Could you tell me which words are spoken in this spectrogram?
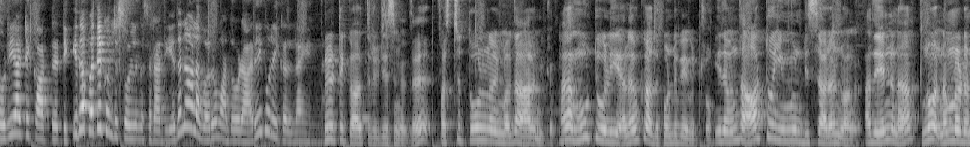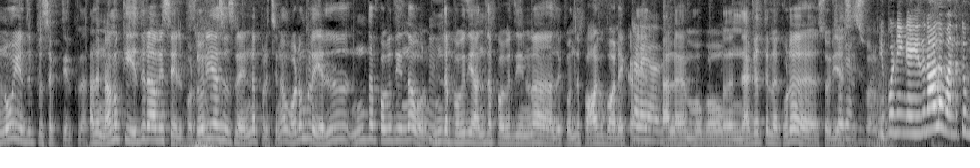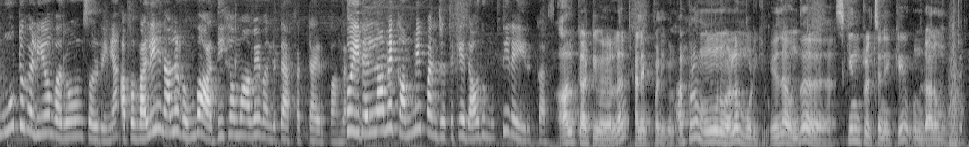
Psoriatic ஆர்த்ரைட்டிக் இதை பத்தி கொஞ்சம் சொல்லுங்க சார். அது எதனால வரும்? அதோட அறிகுறிகள்லாம் என்ன? பிரியோட்டிக் ஆர்த்ரைட்டிஸ்ங்கிறது ஃபர்ஸ்ட் தோல் நோய் மாதிரி தான் ஆரம்பிக்கும். ஆனா மூட்டு வலி அளவுக்கு அது கொண்டு போய் விட்டுரும். இதை வந்து ஆட்டோ இம்யூன் டிஸார்டர்னுவாங்க அது என்னன்னா நோ நம்மளோட நோய் எதிர்ப்பு சக்தி இருக்குல்ல அது நமக்கு எதிராகவே செயல்படும். சொரியாசிஸ்ல என்ன பிரச்சனை உடம்புல எல் இந்த பகுதியும் தான் வரும். இந்த பகுதி அந்த பகுதியெல்லாம் அதுக்கு வந்து பாகுபாடே கிடையாது. தலை முகம் நகத்துல கூட சொரியாசிஸ் வரும். இப்போ நீங்க இதனால வந்துட்டு மூட்டு வலியும் வரும்னு சொல்றீங்க. அப்ப வலியினால ரொம்ப அதிகமாவே வந்துட்டு அஃபெக்ட் ஆயிருப்பாங்க. ஸோ இது எல்லாமே கம்மி பண்றதுக்கு ஏதாவது முத்திரை இருக்கா? ஆள்காட்டி விரல கனெக்ட் பண்ணிக்கணும். அப்புறம் மூணு வரல மூடிக்கணும். இதுதான் வந்து ஸ்கின் பிரச்சனைக்கு உண்டான முத்திரை.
